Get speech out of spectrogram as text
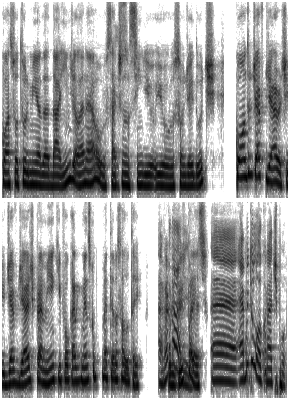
com a sua turminha da, da Índia lá, né? O Satnam Singh e, o- e o Sonjay Dutt. Contra o Jeff Jarrett. E o Jeff Jarrett, pra mim, aqui foi o cara que menos comprometeu essa luta aí. É Por verdade. que pareça. É, é muito louco, né? Tipo,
